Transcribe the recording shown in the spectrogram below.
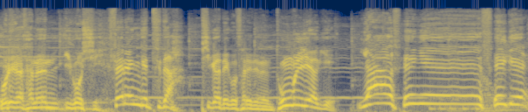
우리가 사는 이곳이 세렝게티다. 피가 되고 살이 되는 동물 이야기. 야생의 세계.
